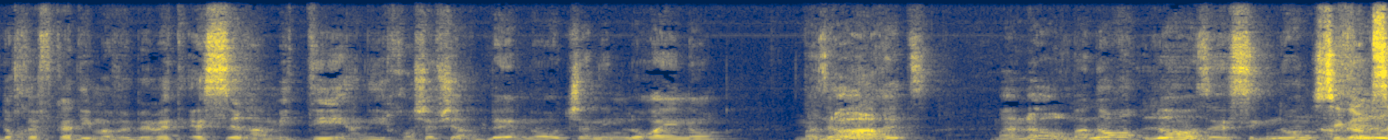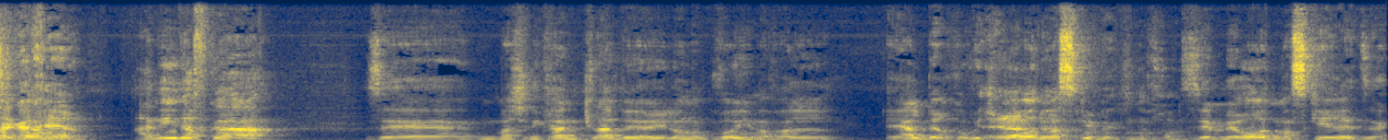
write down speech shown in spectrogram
דוחף קדימה, ובאמת עשר אמיתי. אני חושב שהרבה מאוד שנים לא ראינו מה זה. בארץ. מנור. מנור, לא, זה סגנון סגנון אחר משחק לגמרי. אחר. אני דווקא, זה מה שנקרא נתלה באילון גבוהים, אבל אייל ברקוביץ' מאוד מזכיר, נכון. זה מאוד מזכיר את זה.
